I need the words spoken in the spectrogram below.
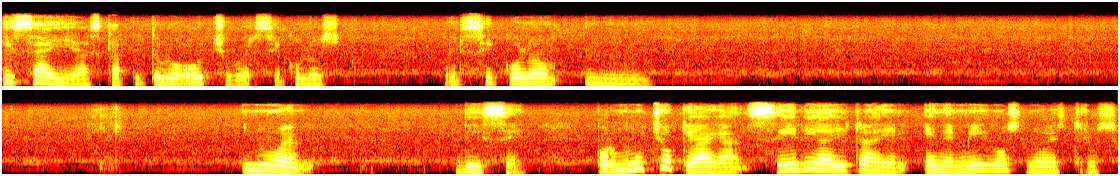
Isaías capítulo 8, versículos, versículo 9. Mm, Dice, por mucho que hagan Siria e Israel enemigos nuestros,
